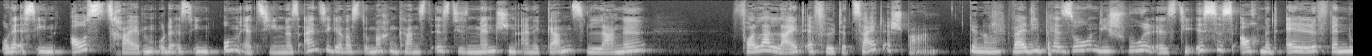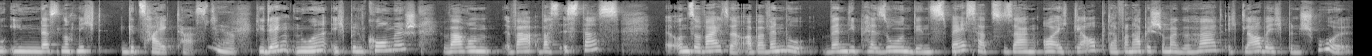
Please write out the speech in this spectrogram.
oder es ihnen austreiben oder es ihnen umerziehen. Das Einzige, was du machen kannst, ist diesen Menschen eine ganz lange, voller Leid erfüllte Zeit ersparen. Genau. Weil die Person, die schwul ist, die ist es auch mit elf, wenn du ihnen das noch nicht gezeigt hast. Ja. Die denkt nur, ich bin komisch, warum, wa, was ist das? Und so weiter. Aber wenn du, wenn die Person den Space hat zu sagen, oh, ich glaube, davon habe ich schon mal gehört, ich glaube, ich bin schwul,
